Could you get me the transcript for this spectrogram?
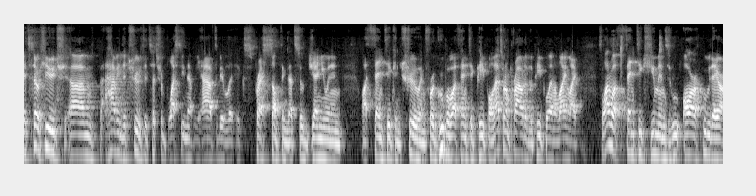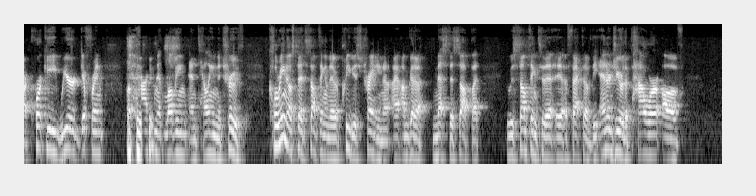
It's so huge um, having the truth. It's such a blessing that we have to be able to express something that's so genuine and authentic and true. And for a group of authentic people, that's what I'm proud of the people in Align Life. It's a lot of authentic humans who are who they are quirky, weird, different, but passionate, loving, and telling the truth. Clarino said something in the previous training. I, I'm going to mess this up, but it was something to the effect of the energy or the power of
